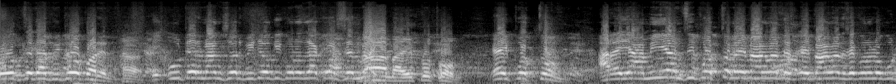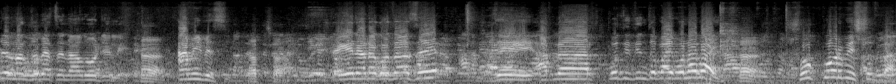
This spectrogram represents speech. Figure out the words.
বহুত জায়গায় ভিডিও করেন। হ্যাঁ। এই উটের মাংসের ভিডিও কি কোনো জায়গায় করছেন না না এই প্রথম। এই প্রথম। আর এই আমি আনছি প্রথম এই বাংলাদেশ এই বাংলাদেশে কোনো লোক উটের মাংস বেচে না হোটেলে। হ্যাঁ। আমি বেশি আচ্ছা। এখানে একটা কথা আছে যে আপনার প্রতিদিন তো পাইবো না ভাই? হ্যাঁ। শুক্র বৃহস্পতিবার।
